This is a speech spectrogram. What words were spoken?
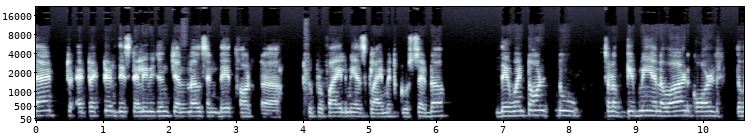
that attracted these television channels and they thought uh, to profile me as climate crusader. They went on to sort of give me an award called the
